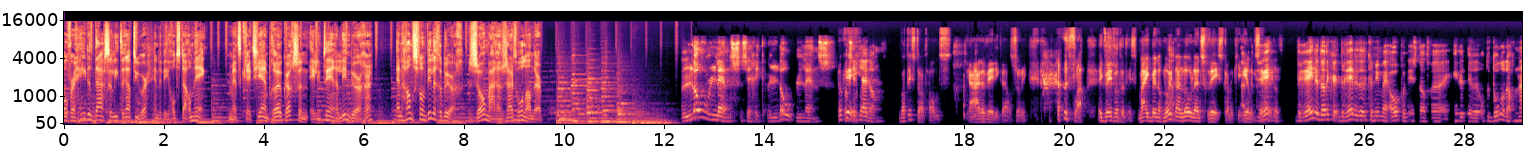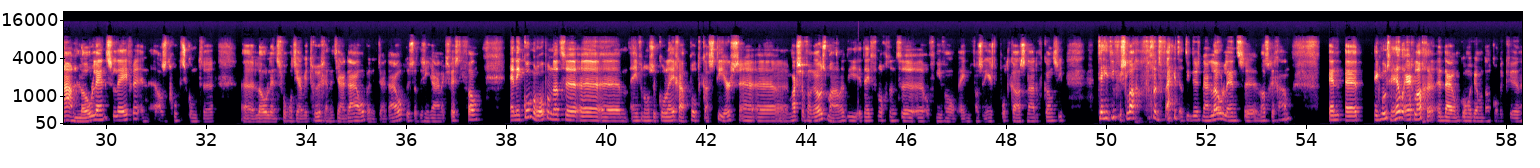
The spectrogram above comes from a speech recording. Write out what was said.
Over hedendaagse literatuur en de wereld daaromheen. Met Chrétien Breukers, een elitaire Limburger. En Hans van Willigenburg, zomaar een Zuid-Hollander. Lowlands, zeg ik. Lowlands. Oké. Wat zeg jij dan? Wat is dat, Hans? Ja, dat weet ik wel, sorry. dat is flauw. Ik weet wat het is. Maar ik ben nog nooit naar Lowlands geweest, kan ik je eerlijk de zeggen. Dat... De reden, dat ik er, de reden dat ik er nu mee open is dat we in op de donderdag na Lowlands leven. En eh, als het goed is, komt eh, eh, Lowlands volgend jaar weer terug. En het jaar daarop en het jaar daarop. Dus dat is een jaarlijks festival. En ik kom erop omdat eh, eh, eh, een van onze collega-podcastiers, Marcel van Roosmalen, die deed vanochtend, of in ieder geval een van zijn eerste podcasts na de vakantie, deed hij verslag van het feit dat hij dus naar Lowlands was gegaan. En eh, ik moest heel erg lachen. En daarom kom ik, want dan kom ik eh,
